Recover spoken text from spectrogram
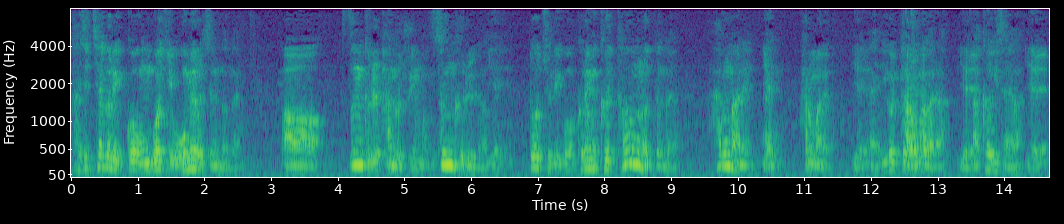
다시 책을 읽고 온고지 5매로 쓰는 건가요? 어, 쓴 글을 반으로 줄이는 겁니다. 쓴 글을요? 예, 예. 또 줄이고 그러면 그 텀은 어떤가요? 하루 만에 예. 아니, 하루 만에 예. 네, 이걸 또 바로, 줄여와라. 바로. 예. 아 거기서요? 예.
